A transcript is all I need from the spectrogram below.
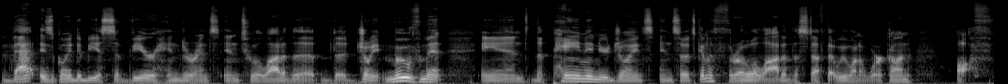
that is going to be a severe hindrance into a lot of the, the joint movement and the pain in your joints. And so it's going to throw a lot of the stuff that we want to work on off.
